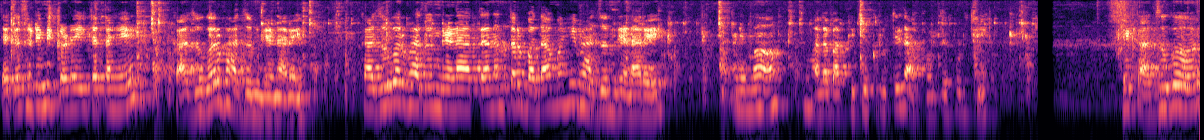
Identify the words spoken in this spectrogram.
त्याच्यासाठी मी कढईत आता हे काजूगर भाजून घेणार आहे. काजूगर भाजून घेणार त्यानंतर बदामही भाजून घेणार आहे. आणि मग मला बाकीची कृती दाखवते पुढची. हे काजूगर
